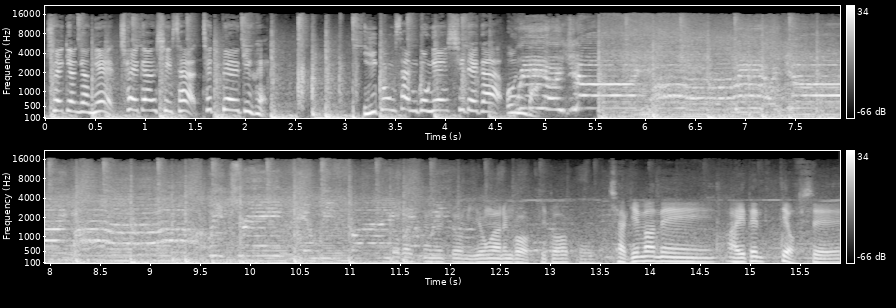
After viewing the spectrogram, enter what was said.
최경영의 최강 시사 특별 기획. 2030의 시대가 온다. 발생을 좀 이용하는 것 같기도 하고 자기만의 아이덴티티 없이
